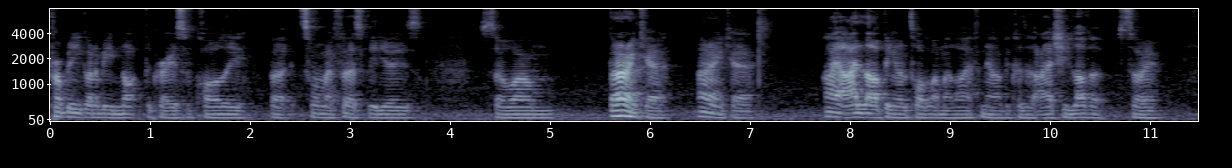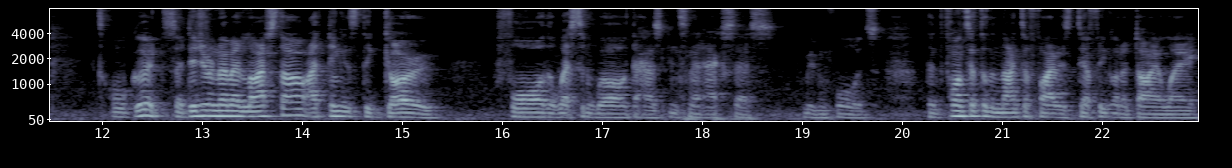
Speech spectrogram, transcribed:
probably gonna be not the greatest of quality, but it's one of my first videos. So um, but I don't care. I don't care. I, I love being able to talk about my life now because I actually love it. So it's all good. So digital nomad lifestyle, I think is the go for the Western world that has internet access moving forwards the concept of the nine to five is definitely going to die away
